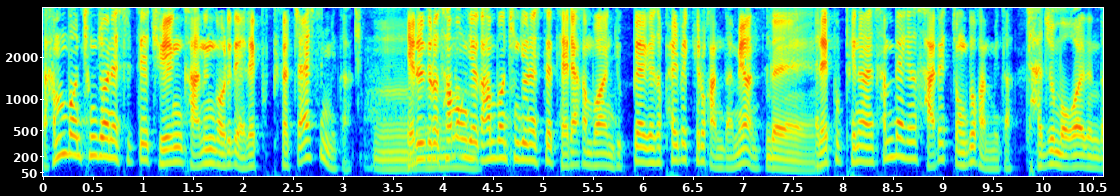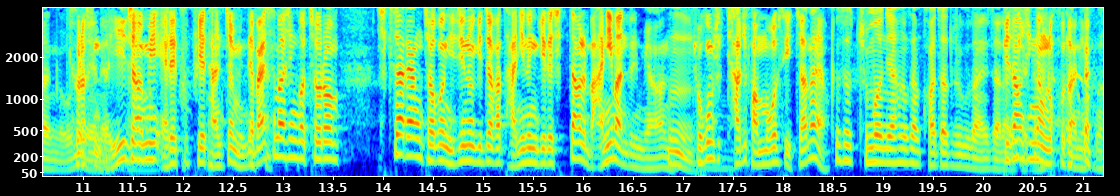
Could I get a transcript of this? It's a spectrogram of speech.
한 번 충전했을 때 주행 가는 거리도 LFP가 짧습니다. 음. 예를 들어 3원계가 한 번 충전했을 때 대략 한 번 600에서 800km 간다면 네. LFP는 한 300에서 400 정도 갑니다. 자주 먹어야 된다는 거군요. 그렇습니다. 이 점이 LFP의 단점인데 말씀하신 것처럼 식사량 적은 이진우 기자가 다니는 길에 식당을 많이 만들면 음. 조금씩 자주 밥 먹을 수 있잖아요. 그래서 주머니에 항상 과자 들고 다니잖아요. 비상식량 놓고 다니고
